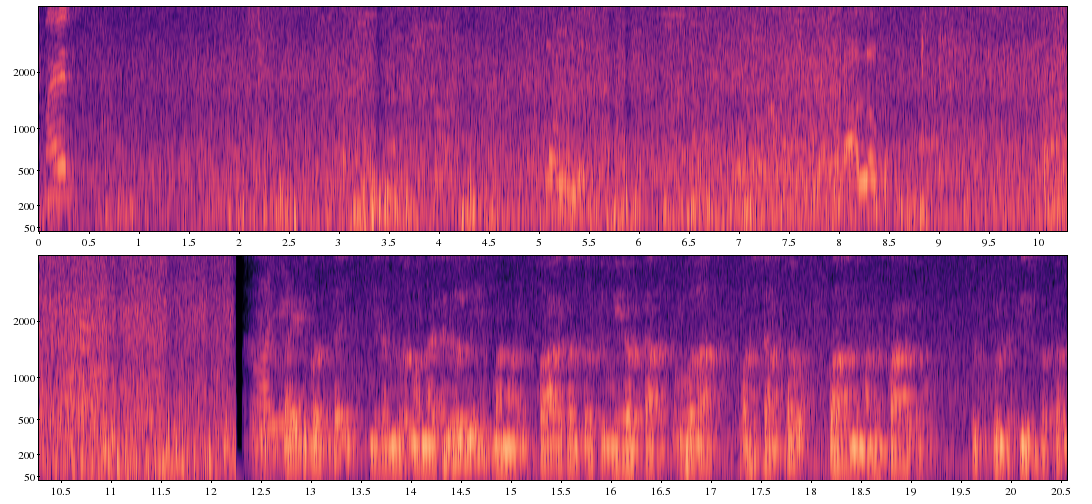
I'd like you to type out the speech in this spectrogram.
స్మైల్. బయటకు వస్తే మీరందరూ మన అతిథుల్ని మన స్వాగతంతో మీ యొక్క పూల వర్షాలతో వాళ్ళని మన స్వాగతం చెప్పుకుంటూ తీసుకొద్దాం.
